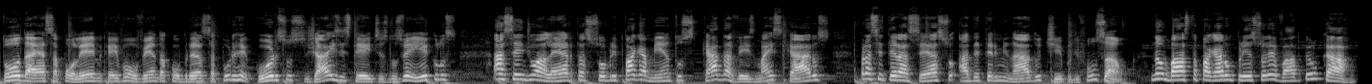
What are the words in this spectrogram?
Toda essa polêmica envolvendo a cobrança por recursos já existentes nos veículos acende um alerta sobre pagamentos cada vez mais caros para se ter acesso a determinado tipo de função. Não basta pagar um preço elevado pelo carro,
